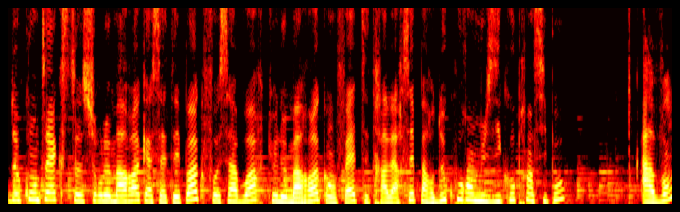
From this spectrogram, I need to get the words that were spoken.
de contexte sur le Maroc à cette époque, faut savoir que le Maroc en fait est traversé par deux courants musicaux principaux avant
